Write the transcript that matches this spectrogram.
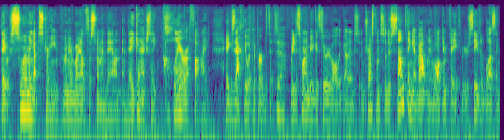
they were swimming upstream when everybody else was swimming down, and they can actually clarify exactly what their purpose is. Yeah. We just want to be a good steward of all that God has entrusted them. So there's something about when we walk in faith, we receive the blessing,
